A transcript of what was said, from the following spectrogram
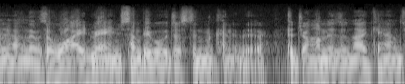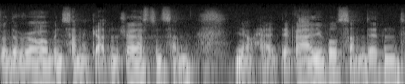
You know, and there was a wide range. Some people were just in kind of their pajamas or nightgowns with a robe, and some had gotten dressed, and some, you know, had their valuables, some didn't.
